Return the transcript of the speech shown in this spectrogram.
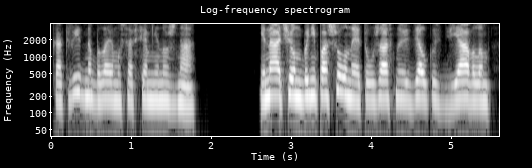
как видно, была ему совсем не нужна. Иначе он бы не пошел на эту ужасную сделку с дьяволом —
